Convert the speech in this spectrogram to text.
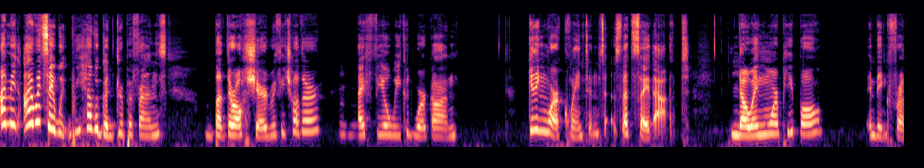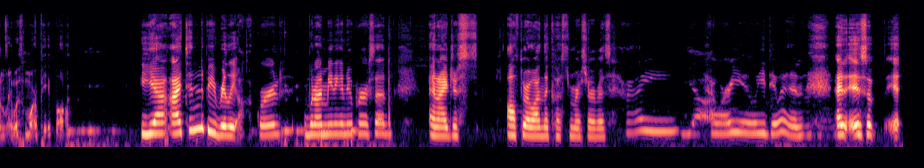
I mean, I would say we, we have a good group of friends, but they're all shared with each other. Mm-hmm. I feel we could work on getting more acquaintances. Let's say that. Knowing more people and being friendly with more people. Yeah, I tend to be really awkward when I'm meeting a new person, and I just I'll throw on the customer service. Hi, Yeah. how are you? What are you doing? Mm-hmm. And it's a it.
